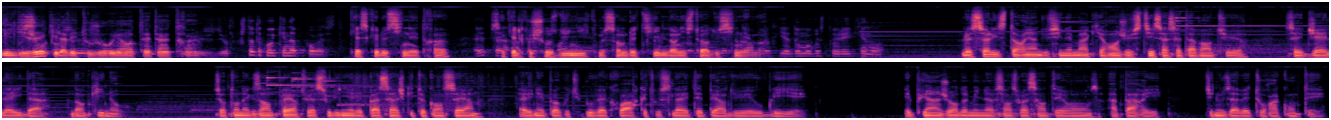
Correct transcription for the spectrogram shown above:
Il disait qu'il avait toujours eu en tête un train. Qu'est-ce que le ciné-train? C'est quelque chose d'unique, me semble-t-il, dans l'histoire du cinéma. Le seul historien du cinéma qui rend justice à cette aventure, c'est Jay Leida dans Kino. Sur ton exemplaire, tu as souligné les passages qui te concernent, à une époque où tu pouvais croire que tout cela était perdu et oublié. Et puis un jour de 1971, à Paris, tu nous avais tout raconté.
